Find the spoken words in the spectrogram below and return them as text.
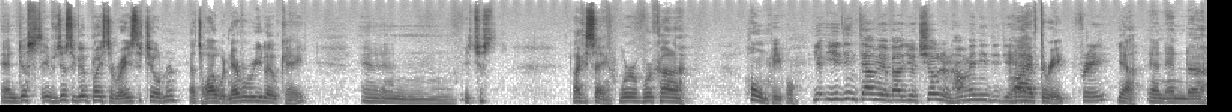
And just it was just a good place to raise the children. That's why I would never relocate. And it's just like I say, we're we're kind of home people. You, you didn't tell me about your children. How many did you have? I have three. Three? Yeah, and and uh,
